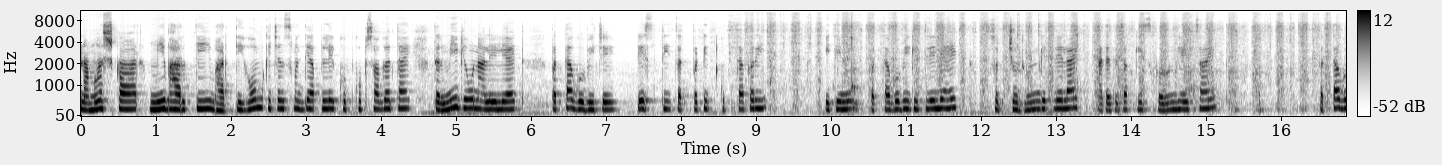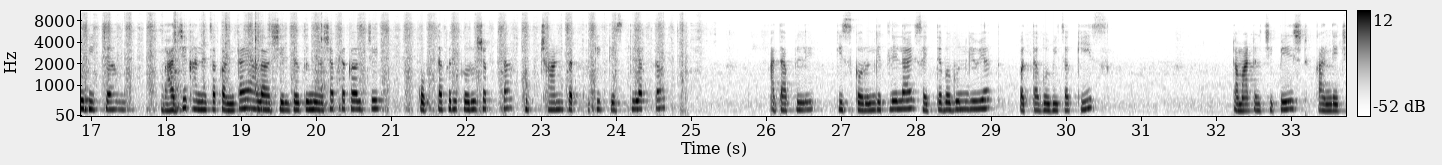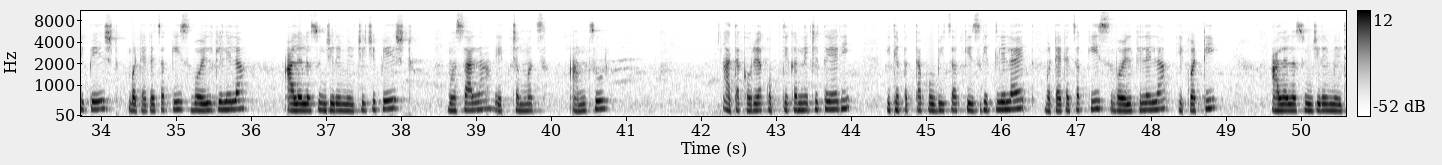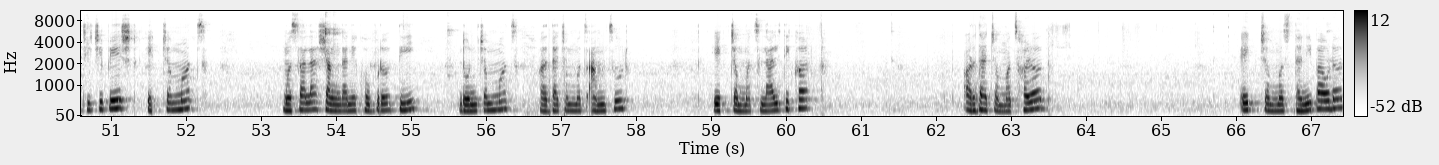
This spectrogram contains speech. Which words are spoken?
नमस्कार मी भारती भारती होम किचन्समध्ये आपले खूप खूप स्वागत आहे. तर मी घेऊन आलेले आहेत पत्तागोबीचे टेस्टी चटपटीत कुप्ता करी. इथे मी पत्तागोबी घेतलेले आहेत स्वच्छ धुवून घेतलेला आहे. आता त्याचा किस करून घ्यायचा आहे. पत्तागोबीच्या भाजी खाण्याचा कंटाळा आला असेल तर तुम्ही अशा प्रकारचे कोफ्ता करी करू शकता. खूप छान चटपटीत टेस्टी लागतात. आता आपले किस करून घेतलेला आहे. साहित्य बघून घेऊयात. पत्तागोबीचा किस टमाटरची पेस्ट कांद्याची पेस्ट बटाट्याचा किस बॉईल केलेला आलं लसूण जिरे मिरचीची पेस्ट मसाला एक चम्मच आमचूर. आता करूया कोफ्ते करण्याची तयारी. इथे पत्ताकोबीचा किस घेतलेला आहे बटाट्याचा किस बॉईल केलेला एक वाटी आलं लसूण जिरे मिरचीची पेस्ट एक चम्मच मसाला शेंगदाणे खोबरं ती दोन चम्मच अर्धा चम्मच आमचूर एक चम्मच लाल तिखट अर्धा चम्मच हळद एक चम्मच धनी पावडर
